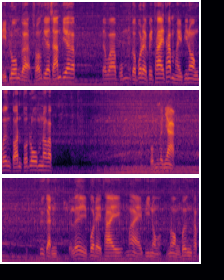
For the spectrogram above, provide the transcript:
ติดลมกับสองเทียสามเทียครับ แต่ว่าผมกับบ่ได้ไปทายถ้ำให้พี่น้องเบิ้งตอนตดลมนะครับ ผมก็ยาก คือกันก็เลยบ่ได้ทายมาให้พี่น้องน้องเบิ้งครับ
